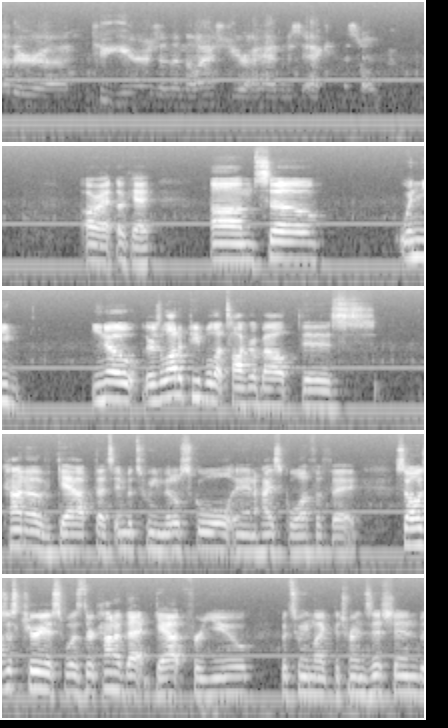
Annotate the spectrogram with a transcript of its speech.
other uh, two years, and then the last year I had Miss Eck and Miss Holt. All right. Okay. Um, so when you you know, there's a lot of people that talk about this kind of gap that's in between middle school and high school FFA. So I was just curious, was there kind of that gap for you between like the transition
